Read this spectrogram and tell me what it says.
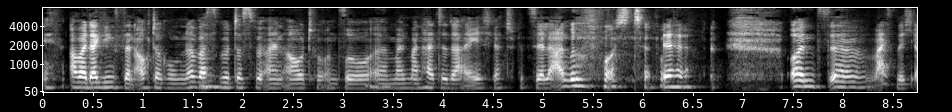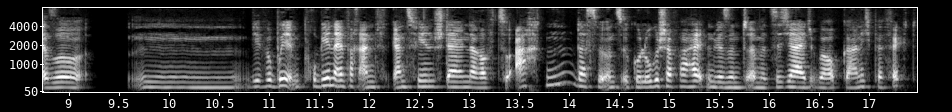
Aber da ging es dann auch darum, ne, was mhm. wird das für ein Auto und so. Mhm. Äh, mein Mann hatte da eigentlich ganz spezielle andere Vorstellungen. Ja. Und äh, weiß nicht, also wir probieren einfach an ganz vielen Stellen darauf zu achten, dass wir uns ökologischer verhalten. Wir sind äh, mit Sicherheit überhaupt gar nicht perfekt.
